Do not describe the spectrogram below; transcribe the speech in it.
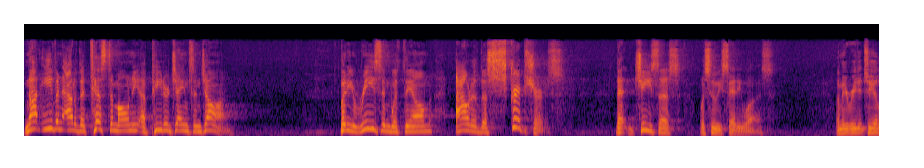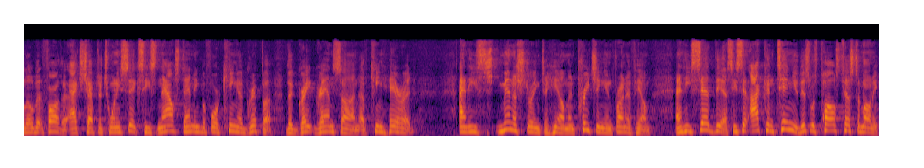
not even out of the testimony of Peter, James, and John, but he reasoned with them out of the scriptures that Jesus was who he said he was. Let me read it to you a little bit farther. Acts chapter 26. He's now standing before King Agrippa, the great grandson of King Herod. And he's ministering to him and preaching in front of him. And he said this He said, I continue, this was Paul's testimony.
